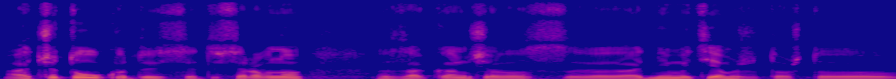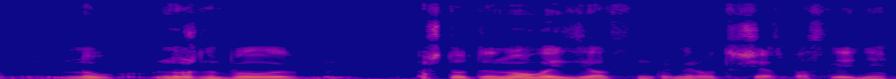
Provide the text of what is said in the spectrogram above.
А что толку, то есть это все равно заканчивалось э, одним и тем же, то, что ну, нужно было что-то новое сделать, например, вот сейчас последнее,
